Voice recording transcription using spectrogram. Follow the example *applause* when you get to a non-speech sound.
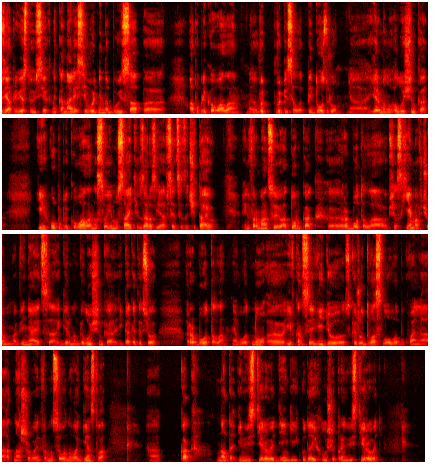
Друзья, приветствую всех на канале. Сегодня НАБУ и САП э, опубликовала, э, вып- выписала підозру э, Герману Галущенка і опублікувала на своєму сайті. Зараз я все це зачитаю. Информацию о том, как э, работала вообще схема, в чем обвиняется Герман Галущенко и как это все работало. Вот. Ну э, и в конце видео скажу два слова буквально от нашего информационного агентства, э, как надо инвестировать деньги и куда их лучше проинвестировать.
